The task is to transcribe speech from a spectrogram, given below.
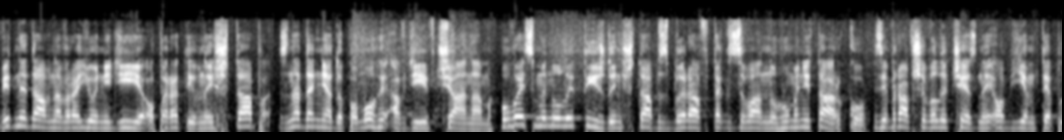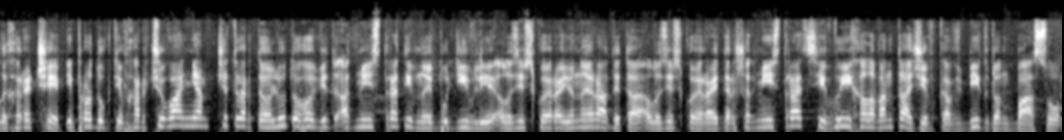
Віднедавна в районі діє оперативний штаб з надання допомоги авдіївчанам. Увесь минулий тиждень штаб збирав так звану гуманітарку, зібравши величезний об'єм теплих речей і продуктів харчування. 4 лютого від адміністративної будівлі Лозівської районної ради та Лозівської райдержадміністрації виїхала вантажівка в бік Донбасу.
